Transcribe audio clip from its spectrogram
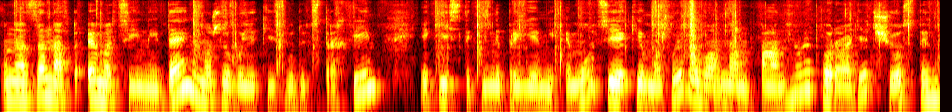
У нас занадто емоційний день, можливо, якісь будуть страхи, якісь такі неприємні емоції, які, можливо, нам ангели порадять, що з тим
